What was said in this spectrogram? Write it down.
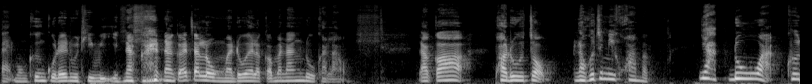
แปดโมงครึ่งกูได้ดูทีวีนางนางก็จะลงมาด้วยแล้วก็มานั่งดูกับเรา แล้วก็ พอดูจบเราก็จะมีความแบบ อยากดูอะ คือ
